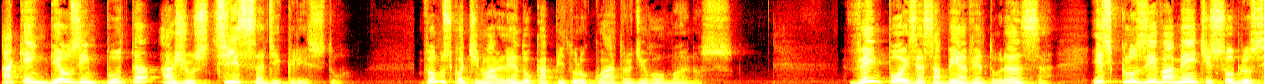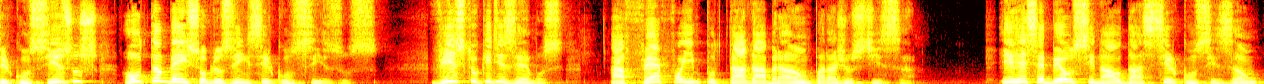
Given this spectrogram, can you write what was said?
a quem Deus imputa a justiça de Cristo. Vamos continuar lendo o capítulo 4 de Romanos. Vem, pois, essa bem-aventurança exclusivamente sobre os circuncisos ou também sobre os incircuncisos? Visto que dizemos, a fé foi imputada a Abraão para a justiça, e recebeu o sinal da circuncisão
